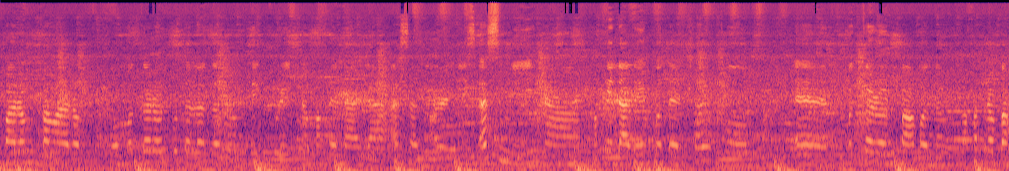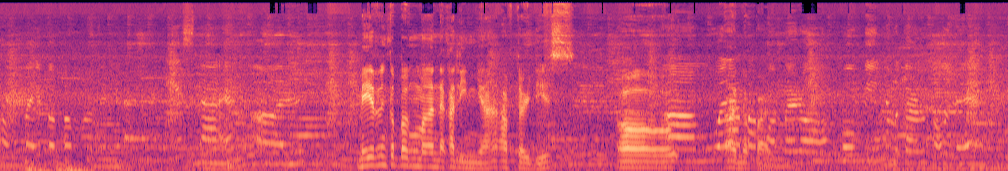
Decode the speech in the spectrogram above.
parang pangarap ko, magkaroon po talaga ng big break na makilala as an artist, as me, na makilala yung potential ko, and magkaroon pa ako ng makatrabaho pa iba pang mga kilala artista and all. Mayroon ka bang mga nakalinya after this? O Um, wala ano pa, po, pero hoping na magkaroon pa ulit.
